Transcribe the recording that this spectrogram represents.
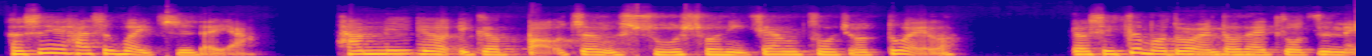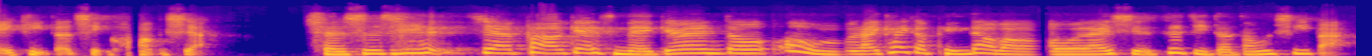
可是因为它是未知的呀，它没有一个保证书说你这样做就对了。尤其这么多人都在做自媒体的情况下，全世界现在 podcast 每个人都哦，我们来开个频道吧，我来写自己的东西吧，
